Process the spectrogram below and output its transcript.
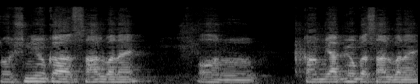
روشنیوں کا سال بنائے اور کامیابیوں کا سال بنائے۔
